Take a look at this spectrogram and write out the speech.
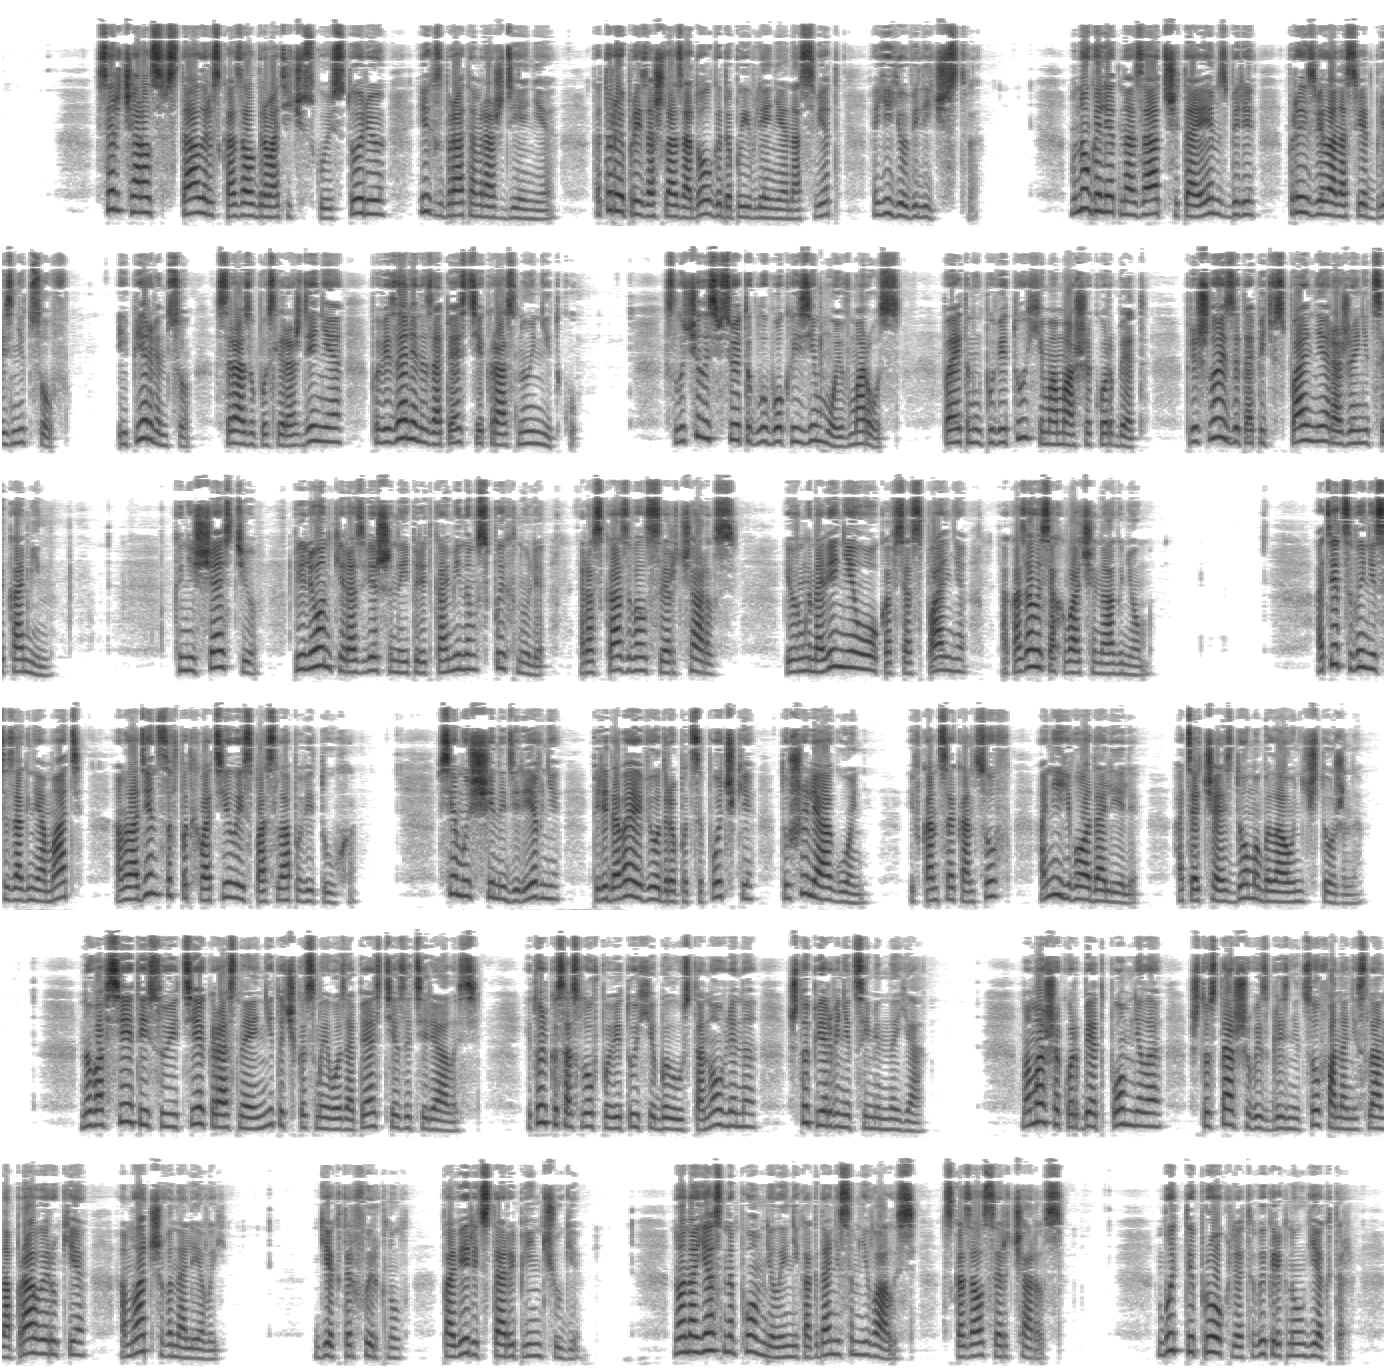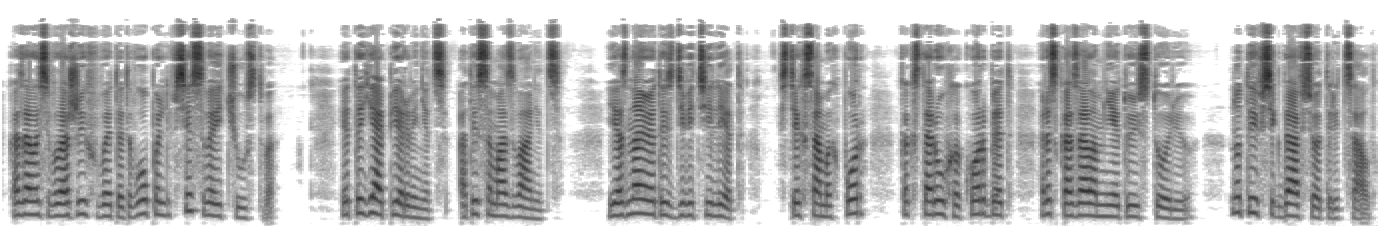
Сэр Чарльз встал и рассказал драматическую историю их с братом рождения, которая произошла задолго до появления на свет Ее Величества. Много лет назад чита Эмсбери произвела на свет близнецов, и первенцу сразу после рождения повязали на запястье красную нитку. Случилось все это глубокой зимой, в мороз, поэтому повитухе мамаше Корбет пришлось затопить в спальне роженицы камин. К несчастью, пеленки, развешанные перед камином, вспыхнули, рассказывал сэр Чарльз, и в мгновение ока вся спальня оказалась охвачена огнем. Отец вынес из огня мать, а младенцев подхватила и спасла повитуха. Все мужчины деревни, передавая ведра по цепочке, тушили огонь, и в конце концов они его одолели, хотя часть дома была уничтожена. Но во всей этой суете красная ниточка с моего запястья затерялась, и только со слов повитухи было установлено, что первенец именно я. Мамаша Корбет помнила, что старшего из близнецов она несла на правой руке, а младшего — на левой. Гектор фыркнул, поверить старой пьянчуге. Но она ясно помнила и никогда не сомневалась, — сказал сэр Чарльз. «Будь ты проклят!» — выкрикнул Гектор, казалось, вложив в этот вопль все свои чувства. «Это я первенец, а ты самозванец. Я знаю это с девяти лет, с тех самых пор, как старуха Корбет рассказала мне эту историю, но ты всегда все отрицал».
